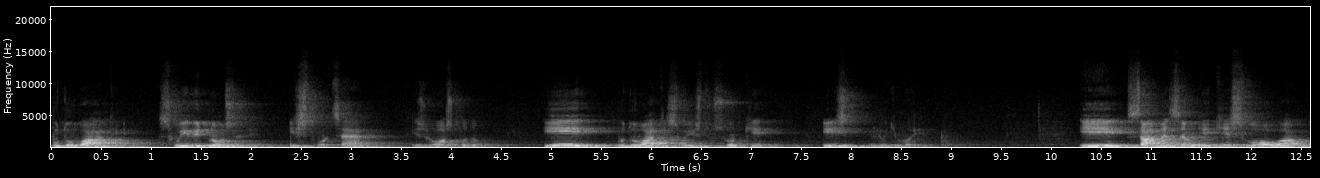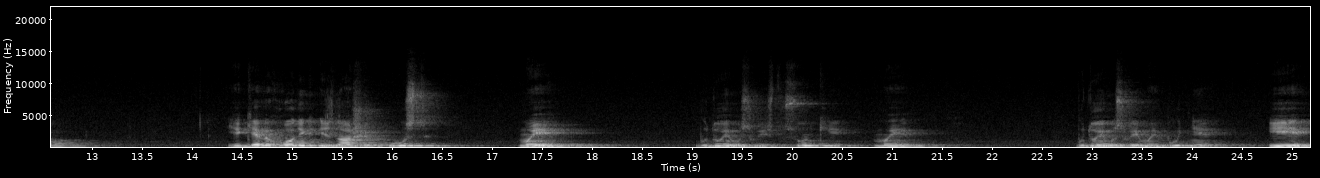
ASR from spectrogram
будувати свої відносини із Творцем, із Господом, і будувати свої стосунки із людьми. І саме завдяки слова, яке виходить із наших уст, ми будуємо свої стосунки, ми будуємо своє майбутнє, і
